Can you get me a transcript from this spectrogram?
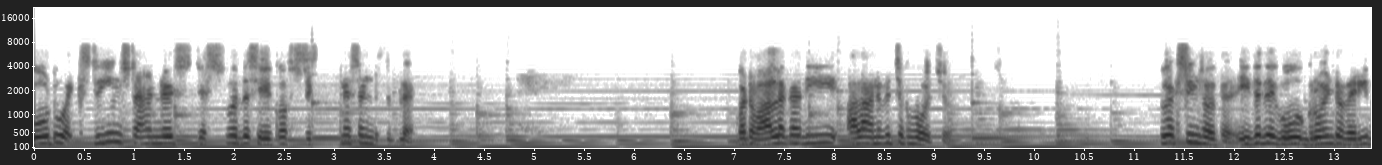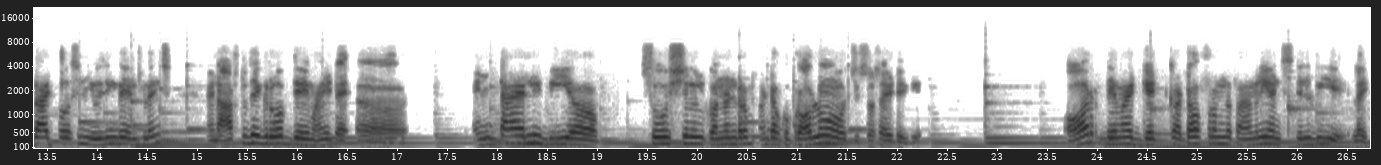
go to extreme standards just for the sake of strictness and discipline but వాళ్ళకి అది అలా అనిపించకపోవచ్చు టూ ఎక్స్ట్రీమ్స్ అవుతాయి either they go grow into very bad person using the influence and after they grow up they might entirely be social conundrum అంటే ఒక ప్రాబ్లం అవ్వచ్చు సొసైటీకి or they might get cut off from the family and still be like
